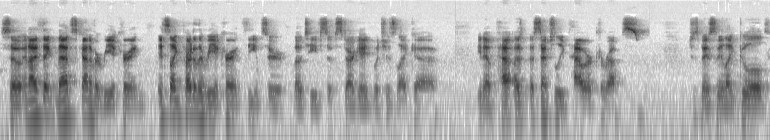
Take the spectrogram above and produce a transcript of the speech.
So, and I think that's kind of a reoccurring. It's like part of the reoccurring themes or motifs of Stargate, which is like, uh, you know, pow- essentially power corrupts, which is basically like Goa'uld,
